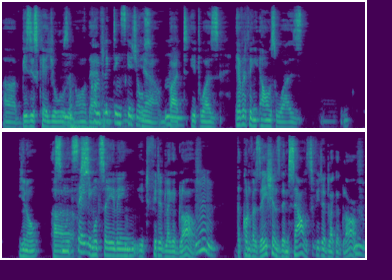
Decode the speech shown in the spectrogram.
uh, busy schedules and all of that. Conflicting schedules. Yeah, but it was everything else was, you know, uh, Smooth sailing. Smooth sailing. It fitted like a glove. Mm. The conversations themselves fitted like a glove.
